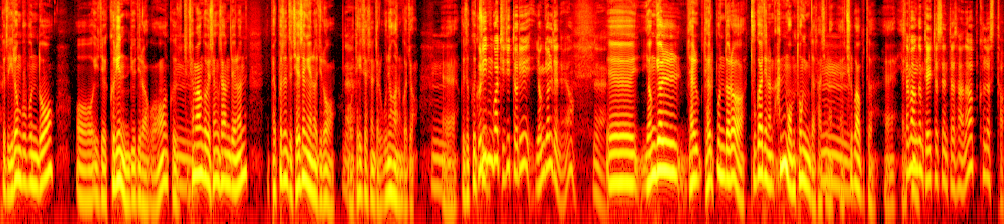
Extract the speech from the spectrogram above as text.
그래서 이런 부분도 어 이제 그린 뉴딜하고 그 음. 새만금에 생산되는 100% 재생 에너지로 네. 어, 데이터 센터를 운영하는 거죠. 음, 예. 그래서 그 그린과 디지털이 연결되네요. 네. 에, 연결될 될 뿐더러 두 가지는 한 몸통입니다. 사실은 음. 예, 출발부터. 예, 예. 새만금 데이터 센터 산업 클러스터.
